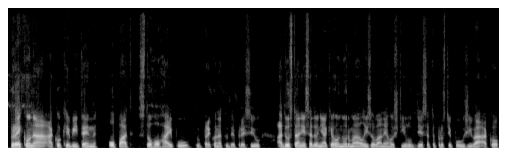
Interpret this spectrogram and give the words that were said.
prekoná ako keby ten opad z toho hypu, tu prekoná tú depresiu a dostane sa do nejakého normalizovaného štýlu, kde sa to proste používa ako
